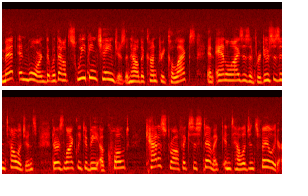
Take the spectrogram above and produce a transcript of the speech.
met and warned that without sweeping changes in how the country collects and analyzes and produces intelligence, there is likely to be a, quote, catastrophic systemic intelligence failure.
